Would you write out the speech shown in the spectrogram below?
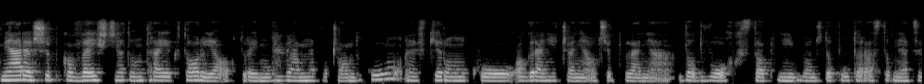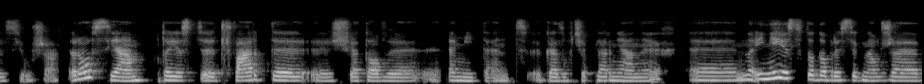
w miarę szybko wejść na tą trajektorię, o której mówiłam na początku, y, w kierunku ograniczenia ocieplenia do 2 stopni bądź do 1,5 stopnia Celsjusza. Rosja to jest y, czwarty światowy emitent gazów cieplarnianych. No i nie jest to dobry sygnał, że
